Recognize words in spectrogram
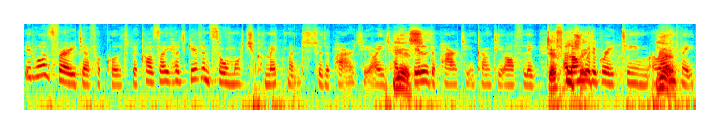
It was very difficult because I had given so much commitment to the party. I'd helped Yes. build the party in County Offaly along with a great team Yeah. around me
